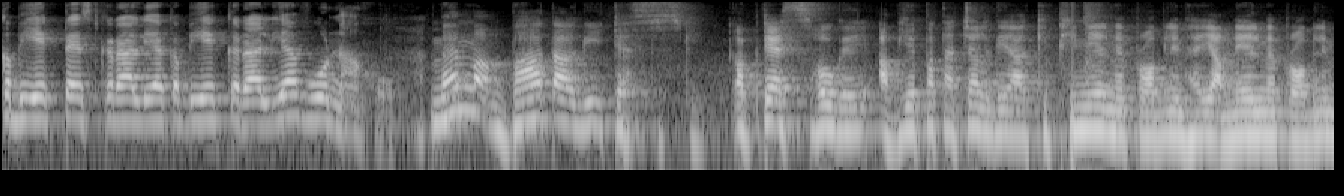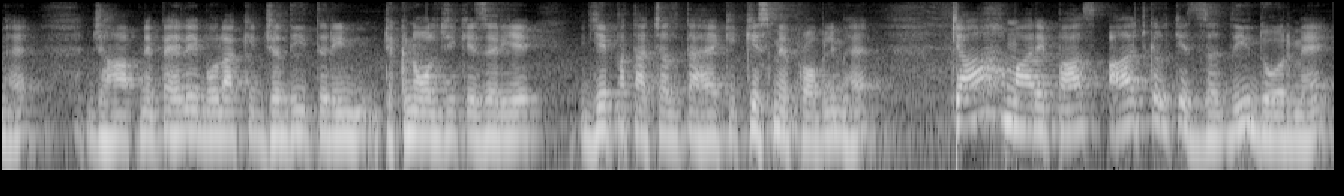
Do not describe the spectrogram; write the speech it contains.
कभी एक टेस्ट करा लिया कभी एक करा लिया वो ना हो। मैम बात आ गई टेस्ट की। अब टेस्ट हो गए अब ये पता चल गया कि फीमेल में प्रॉब्लम है या मेल में प्रॉब्लम है जहाँ आपने पहले ही बोला कि जदीद तरीन टेक्नोलॉजी के ज़रिए ये पता चलता है कि किसमें प्रॉब्लम है। क्या हमारे पास आजकल के जदीद दौर में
